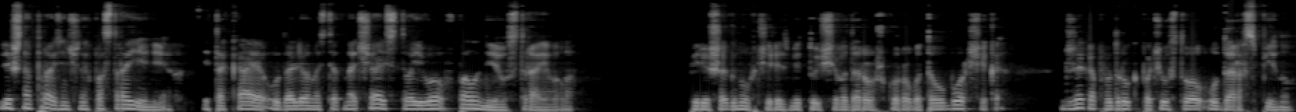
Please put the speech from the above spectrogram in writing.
лишь на праздничных построениях и такая удаленность от начальства его вполне устраивала. Перешагнув через метущего дорожку робота-уборщика, Джекоб вдруг почувствовал удар в спину.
